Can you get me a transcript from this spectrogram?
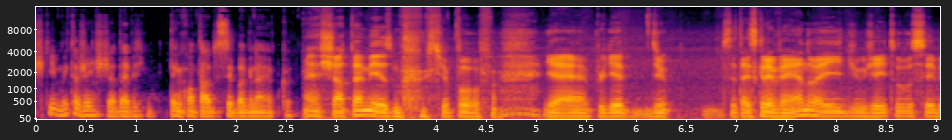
Acho que muita gente já deve ter encontrado esse bug na época. É, chato é mesmo. tipo, é, yeah, porque de, você está escrevendo, aí de um jeito você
